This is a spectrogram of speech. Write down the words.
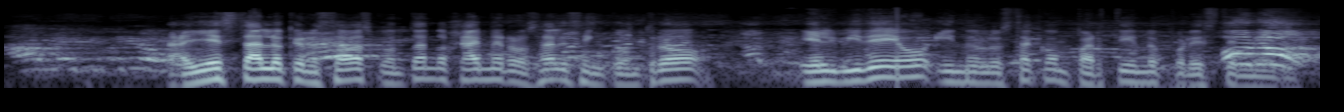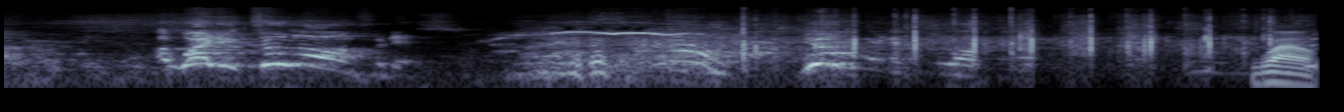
I'll make a deal with Ahí está lo que nos estabas contando. Jaime Rosales encontró el video y nos lo está compartiendo por este medio. Wow.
